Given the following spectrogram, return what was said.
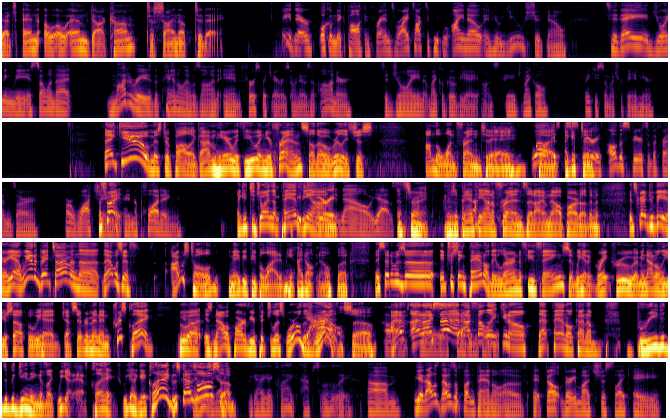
That's N O O M.com to sign up today. Hey there. Welcome, Nick Pollack and friends, where I talk to people I know and who you should know. Today, joining me is someone that moderated the panel I was on in First Pitch, Arizona. It was an honor to join Michael Govier on stage. Michael, thank you so much for being here. Thank you, Mr. Pollack. I'm here with you and your friends, although really it's just I'm the one friend today. Well, I get spirits. to All the spirits of the friends are are watching That's right. and applauding. I get to join the can hear pantheon. it now. Yes. That's right. There's a pantheon of friends that I am now a part of, and it's great to be here. Yeah, we had a great time, and uh, that was if I was told. Maybe people lie to me. I don't know, but they said it was a interesting panel. They learned a few things, and we had a great crew. I mean, not only yourself, but we had Jeff Silverman and Chris Clegg, who Yeah. uh, is now a part of your list world as well. So, Oh, I, I'm and I said, I felt like it. you know that panel kind of breeded the beginning of like we got to have Clegg. We got to get Clegg. This guy's know, awesome. We gotta, get Clegg. Absolutely. Um, yeah, that was that was a fun panel. Of it felt very much just like a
